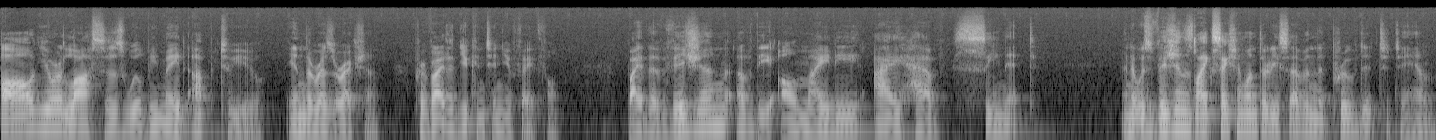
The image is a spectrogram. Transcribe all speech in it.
all your losses will be made up to you in the resurrection, provided you continue faithful. By the vision of the Almighty, I have seen it. And it was visions like section 137 that proved it to, to him.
